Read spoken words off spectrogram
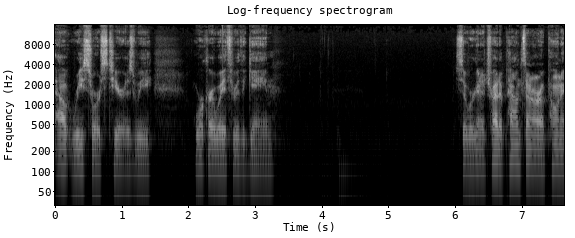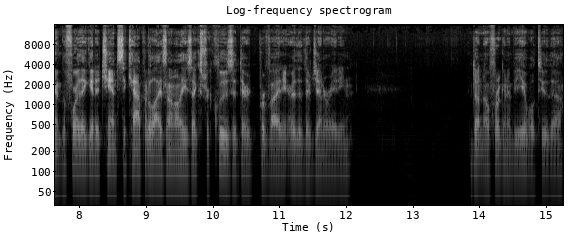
out resourced here as we work our way through the game. So we're going to try to pounce on our opponent before they get a chance to capitalize on all these extra clues that they're providing or that they're generating. Don't know if we're going to be able to though.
